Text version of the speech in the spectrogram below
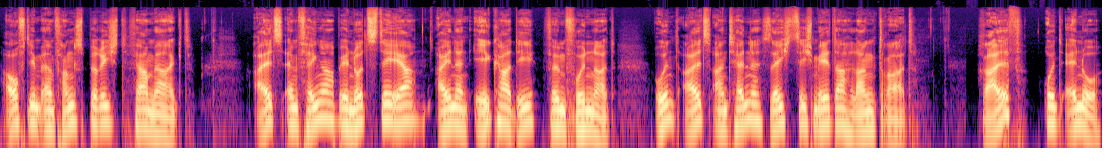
auf dem Empfangsbericht vermerkt. Als Empfänger benutzte er einen EKD 500 und als Antenne 60 Meter Langdraht. Ralf und Enno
